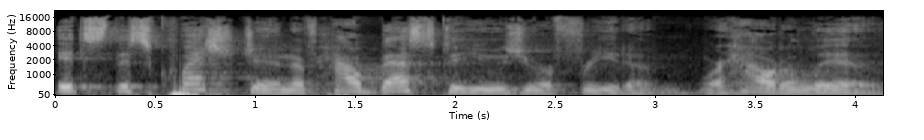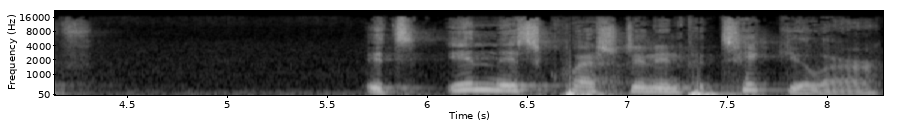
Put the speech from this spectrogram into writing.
It's this question of how best to use your freedom or how to live. It's in this question in particular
